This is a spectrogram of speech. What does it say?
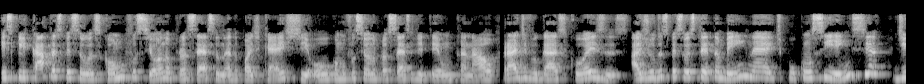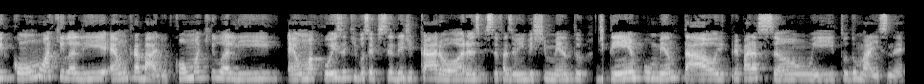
explicar explicar para as pessoas como funciona o processo né, do podcast ou como funciona o processo de ter um canal para divulgar as coisas, ajuda as pessoas a ter também, né, tipo, consciência de como aquilo ali é um trabalho, como aquilo ali é uma coisa que você precisa dedicar horas, precisa fazer um investimento de tempo mental, de preparação e tudo mais, né?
